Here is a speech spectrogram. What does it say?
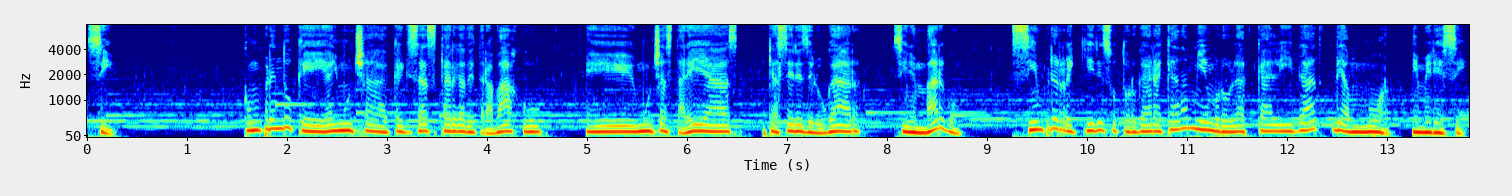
Sí. Comprendo que hay mucha quizás carga de trabajo, eh, muchas tareas, quehaceres del lugar. Sin embargo, siempre requieres otorgar a cada miembro la calidad de amor que merece.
